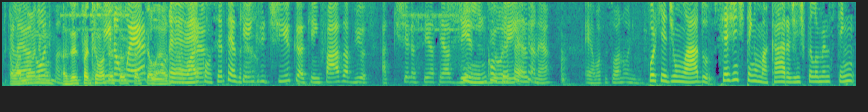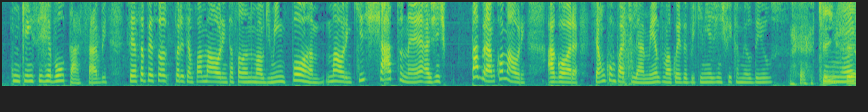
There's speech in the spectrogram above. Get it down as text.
Porque é um ela é anônima. Às vezes pode ser uma quem pessoa não que é tá do lado. É, Agora, com certeza. Quem critica, quem faz a, a chega a ser até às Sim, vezes violência, certeza. né? É uma pessoa anônima. Porque, de um lado, se a gente tem uma cara, a gente pelo menos tem com quem se revoltar, sabe? Se essa pessoa, por exemplo, a Maureen tá falando mal de mim, porra, Maureen, que chato, né? A gente tá bravo com a Maureen. Agora, se é um compartilhamento, uma coisa pequenininha, a gente fica, meu Deus, quem, quem será? é que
